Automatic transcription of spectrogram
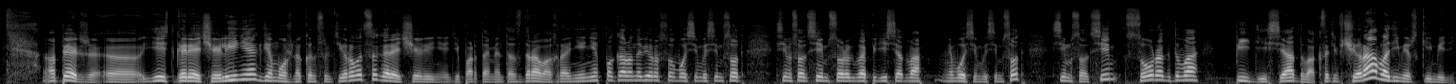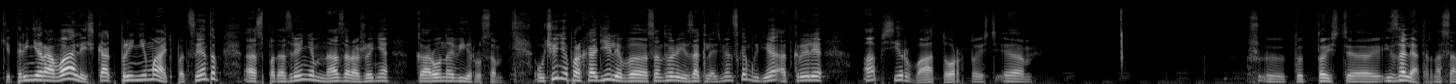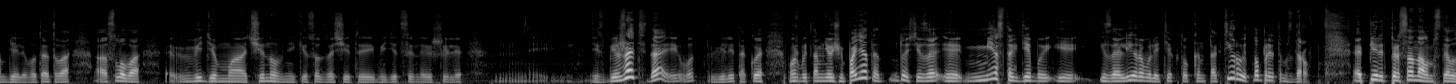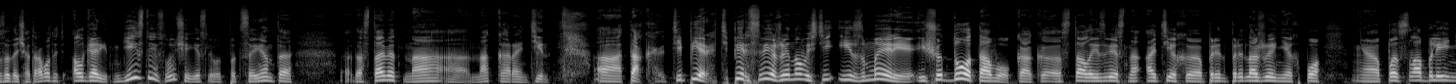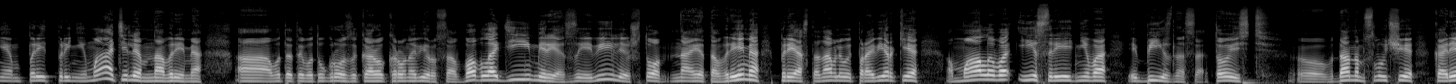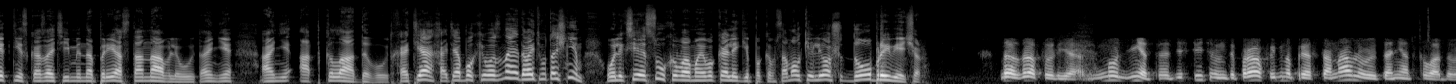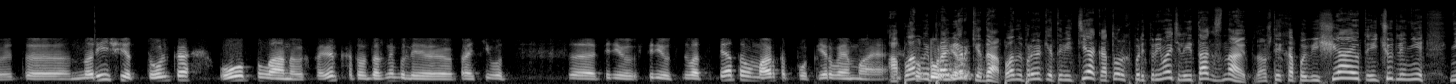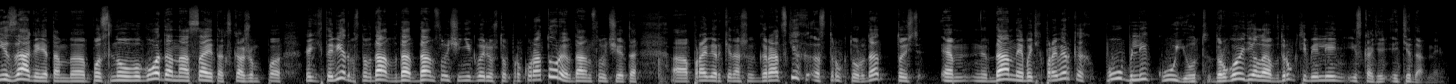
Опять же, есть горячая линия, где можно консультироваться, горячая линия Департамента здравоохранения по коронавирусу 8 800 707 42 52 8 800 707 42 52. Кстати, вчера владимирские медики тренировались, как принимать пациентов э, с подозрением на заражение коронавирусом. Учения проходили в санатории Заклязьминском, где открыли обсерватор, то есть... э, э, то, то есть э, изолятор, на самом деле, вот этого э, слова, видимо, чиновники соцзащиты и медицины решили избежать, да, и вот ввели такое, может быть, нам не очень понятно, ну, то есть изо- э, место, где бы и изолировали тех, кто контактирует, но при этом здоров. Э, Перед персоналом стояла задача отработать алгоритм действий в случае, если вот пациента э, доставят на, а, на карантин. А, так, теперь, теперь свежие новости из мэрии. Еще до того, как э, стало известно о тех э, пред- предложениях по э, послаблениям предпринимателям на время а, вот этой вот угрозы коро- коронавируса, во Владимире заявили, что на это время приостанавливают проверки малого и среднего бизнеса. То есть э, в данном случае корректнее сказать именно приостанавливают, а не, а не откладывают. Хотя, хотя бог его знает, давайте уточним. У Алексея Сухова, моего коллеги по комсомолке, Леш, добрый вечер. Да, здравствуй, Илья. Ну, нет, действительно, ты прав, именно приостанавливают, а не откладывают. Э, Но речь идет только о плановых проверках, которые должны были пройти вот э, период, в период с 25 марта по 1 мая. А плановые Ну, проверки, да, плановые проверки это ведь те, о которых предприниматели и так знают, потому что их оповещают и чуть ли не, не загодя там э, после Нового года на сайтах, скажем, каких-то ведомств, но в, да- в да- в данном случае не говорю, что прокуратуры, в данном случае это а, проверки наших городских э, структур, да, то есть эм, данные об этих проверках публикуют. Другое дело, вдруг тебе лень искать э- эти данные.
